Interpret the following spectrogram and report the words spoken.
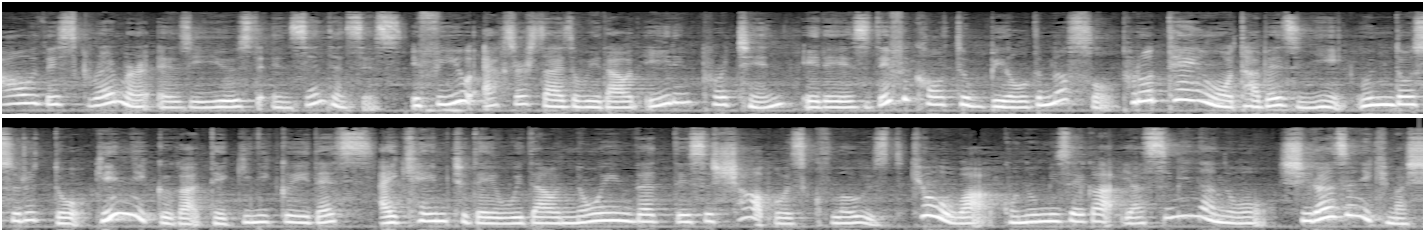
how this grammar is used in sentences. If you exercise without eating protein, it is difficult to build muscle. プロテインを食べずに運動すると筋肉ができにくいです。I came today without knowing that this shop was closed. 今日はこの店が休みなのを知らずに来ました。 た。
